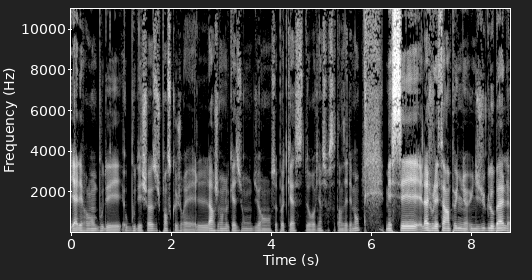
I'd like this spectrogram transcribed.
et aller vraiment au bout des au bout des choses. Je pense que j'aurai largement l'occasion durant ce podcast de revenir sur certains éléments. Mais c'est là, je voulais faire un peu une, une vue globale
